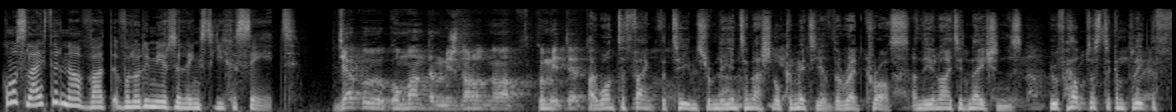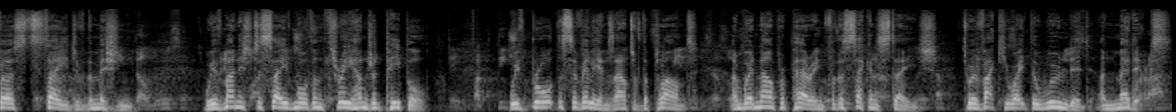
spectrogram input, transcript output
Kom ons luister na wat Volodymyr Zelensky gesê het. I want to thank the teams from the International Committee of the Red Cross and the United Nations who've helped us to complete the first stage of the mission. We've managed to save more than 300 people. We've brought the civilians out of the plant and we're now preparing for the second stage to evacuate the wounded and medics.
